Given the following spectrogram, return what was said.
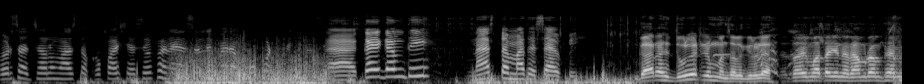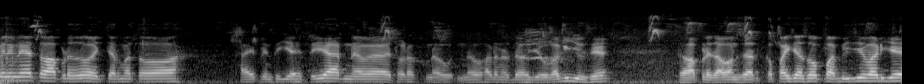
વરસાદ ચાલુમાં આજ તો કપાસિયા સોફા ને મેરા પોપટ થઈ ગયો છે. હા કઈ ગામથી? નાસ્તા માથે સાપી ગારા ગારાથી મન રમવાનું ચાલુ કર્યું લે. તો એ માતાજીને રામ રામ ફેમિલીને તો આપણે જો અત્યારમાં તો ખાઈ પીને થઈ ગયા છે તૈયાર ને હવે થોડોક નવ નવ સાડા નવ દસ જેવું વાગી ગયું છે. તો આપણે જવાનું છે કપાસિયા સોપા બીજી વાળીએ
